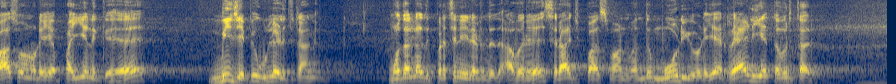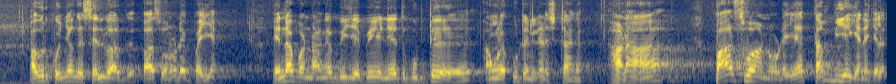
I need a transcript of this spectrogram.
பாஸ்வானுடைய பையனுக்கு பிஜேபி உள்ளே இழுத்துட்டாங்க. முதல்ல அது பிரச்சனையில் இருந்தது. அவர் சிராஜ் பாஸ்வான் வந்து மோடியோடைய ரேலியை தவிர்த்தார். அவர் கொஞ்சம் அங்கே செல்வாக்கு பாஸ்வானுடைய பையன். என்ன பண்ணாங்க? பிஜேபி நேற்று கூப்பிட்டு அவங்கள கூட்டணி நினச்சிட்டாங்க ஆனால் பாஸ்வானுடைய தம்பியை இணைக்கலை.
